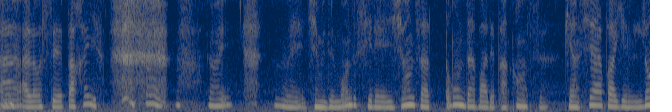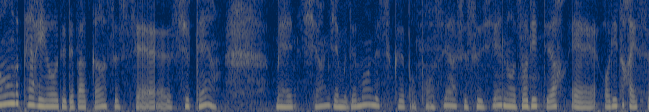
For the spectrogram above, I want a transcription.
Ah, alors c'est pareil. oui. Mais je me demande si les gens attendent d'avoir des vacances. Bien sûr, avoir une longue période de vacances, c'est super. Mais tiens, je me demande ce que vont penser à ce sujet nos auditeurs et auditrices.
